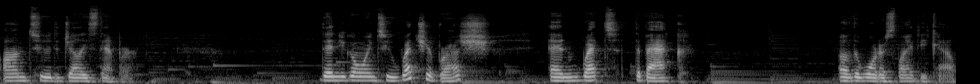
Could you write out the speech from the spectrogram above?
onto the jelly stamper. Then you're going to wet your brush and wet the back of the water slide decal.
